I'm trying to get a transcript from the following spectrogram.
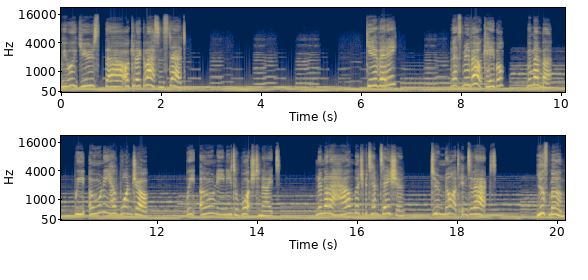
We will use the ocular glass instead. Gear ready? Let's move out, Cable. Remember, we only have one job. We only need to watch tonight. No matter how much of a temptation, do not interact. Yes, ma'am.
